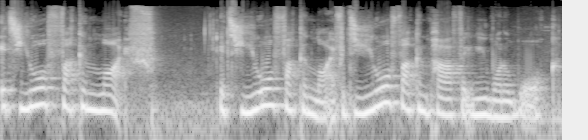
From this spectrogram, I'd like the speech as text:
it's your fucking life. It's your fucking life. It's your fucking path that you want to walk.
